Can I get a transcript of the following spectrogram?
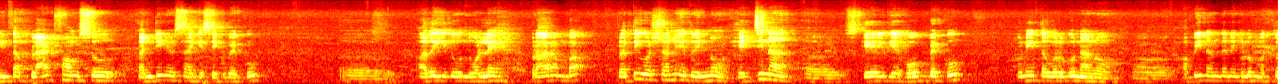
ಇಂಥ ಪ್ಲ್ಯಾಟ್ಫಾರ್ಮ್ಸು ಕಂಟಿನ್ಯೂಸ್ ಆಗಿ ಸಿಗಬೇಕು. ಅದು ಇದು ಒಂದು ಒಳ್ಳೆಯ ಪ್ರಾರಂಭ. ಪ್ರತಿ ವರ್ಷವೂ ಇದು ಇನ್ನೂ ಹೆಚ್ಚಿನ ಸ್ಕೇಲ್ಗೆ ಹೋಗಬೇಕು. ಪುನೀತ್ ಅವರಿಗೂ ನಾನು ಅಭಿನಂದನೆಗಳು ಮತ್ತು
